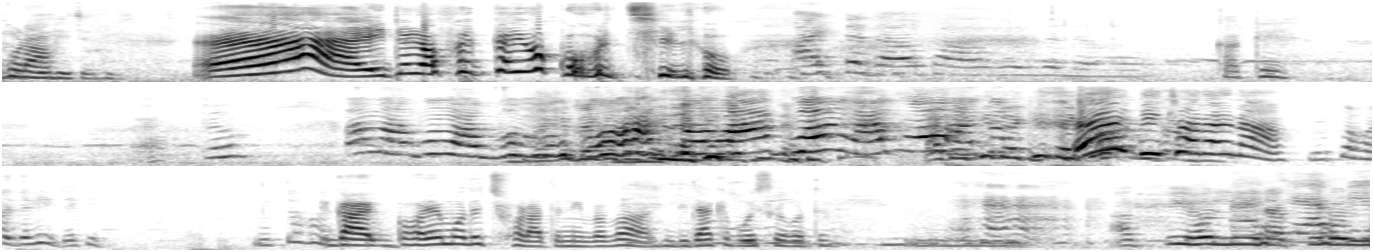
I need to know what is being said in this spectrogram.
খোঁড়া। হ্যাঁ এইটার অপেক্ষাই ও করছিল। কাকে একটু আমাগো মাগো মাগো এই বিছানায় না। হয় হয় ঘরের মধ্যে ছড়াতে নেই বাবা দিদাকে পরিষ্কার করতে। Happy Holi happy Holi.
